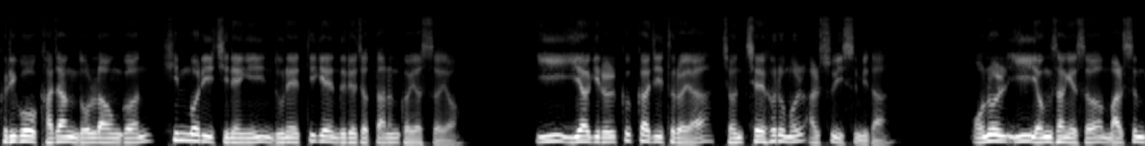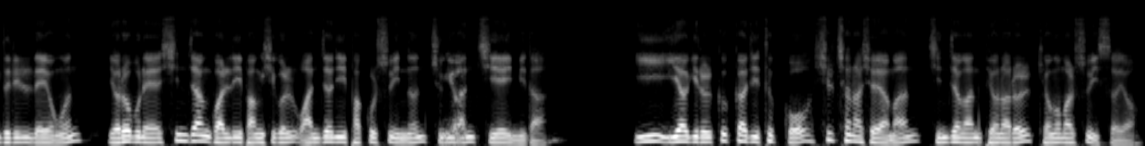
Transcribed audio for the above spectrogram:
그리고 가장 놀라운 건 흰머리 진행이 눈에 띄게 느려졌다는 거였어요. 이 이야기를 끝까지 들어야 전체 흐름을 알 수 있습니다. 오늘 이 영상에서 말씀드릴 내용은 여러분의 신장 관리 방식을 완전히 바꿀 수 있는 중요한 지혜입니다. 이 이야기를 끝까지 듣고 실천하셔야만 진정한 변화를 경험할 수 있어요.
